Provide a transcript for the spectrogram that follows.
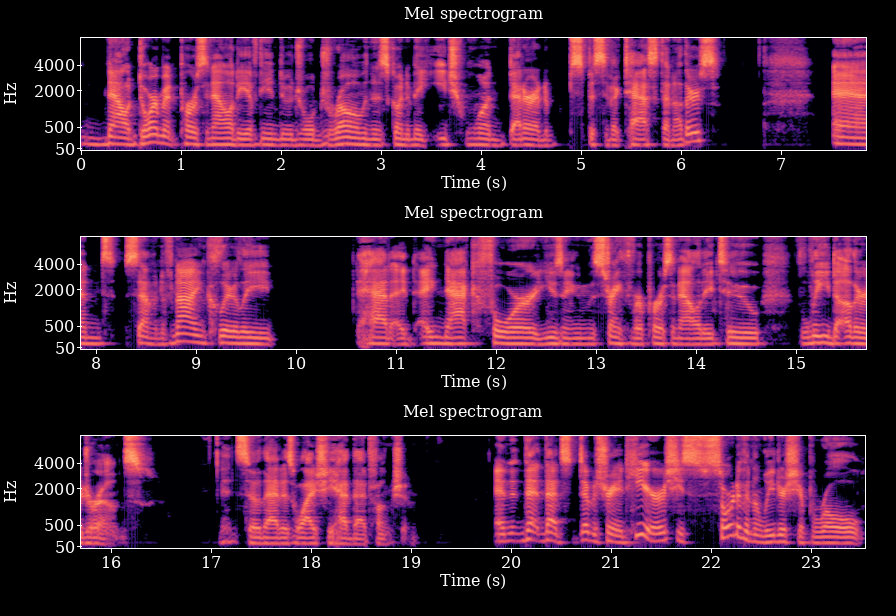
now dormant personality of the individual drone is going to make each one better at a specific task than others. And Seven of Nine clearly had a, a knack for using the strength of her personality to lead other drones. And so that is why she had that function and that that's demonstrated here. She's sort of in a leadership role,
